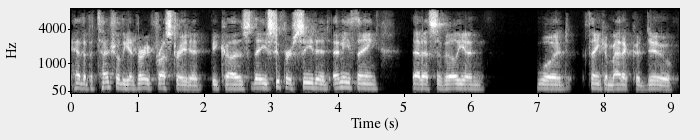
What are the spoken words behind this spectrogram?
had the potential to get very frustrated because they superseded anything that a civilian would think a medic could do.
